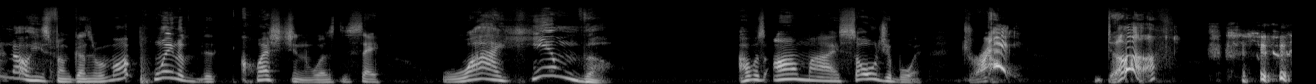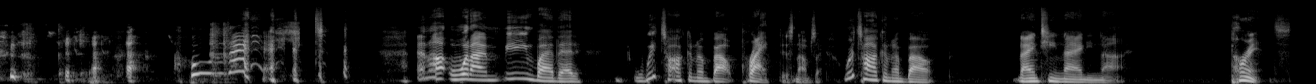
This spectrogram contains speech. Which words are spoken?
know he's from Guns N' Roses. My point of the question was to say, why him though? I was on my Soldier Boy. Dre, Duff. Who's that? and I, what I mean by that, we're talking about practice. No, I'm sorry. We're talking about 1999. Prince.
